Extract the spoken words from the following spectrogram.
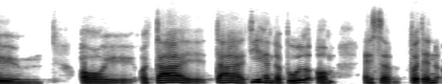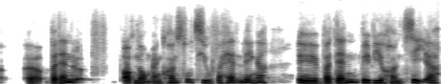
Øh, og, øh, og der, øh, der, de handler både om, altså, hvordan, øh, hvordan opnår man konstruktive forhandlinger, øh, hvordan vil vi håndtere,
